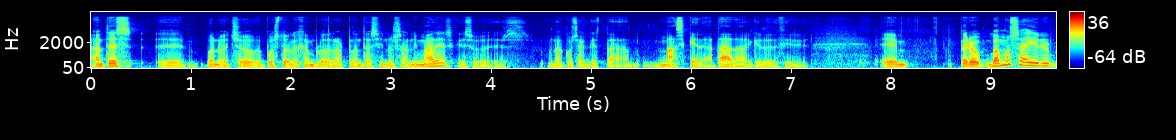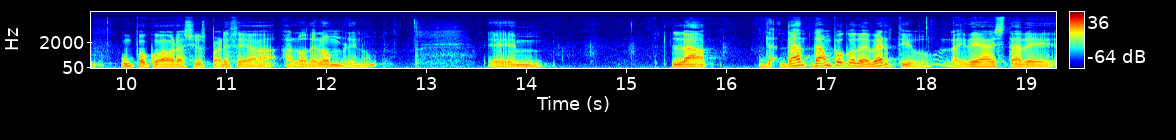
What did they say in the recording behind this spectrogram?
Antes, eh, bueno, he, hecho, he puesto el ejemplo de las plantas y los animales, que eso es una cosa que está más que datada, quiero decir, Em, pero vamos a ir un poco ahora, si os parece, a, lo del hombre. Em, da, un poco de vértigo la idea esta de,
